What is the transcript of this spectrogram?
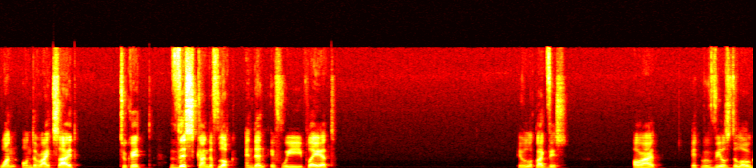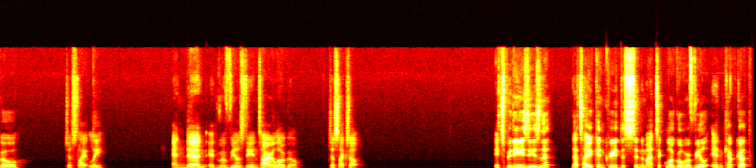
one on the right side to create this kind of look. And then if we play it, it will look like this. Alright, it reveals the logo just slightly. And then it reveals the entire logo, just like so. It's pretty easy, isn't it? That's how you can create this cinematic logo reveal in CapCut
